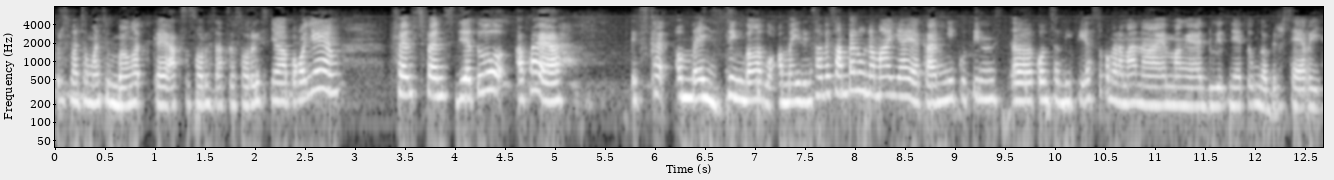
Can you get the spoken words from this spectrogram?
Terus macam-macam banget kayak aksesoris-aksesorisnya. Pokoknya yang fans-fans dia tuh apa ya? It's kind amazing banget loh, amazing. Sampai-sampai lu namanya ya kan ngikutin uh, konser BTS tuh ke mana-mana. Emang ya duitnya itu nggak berseri,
